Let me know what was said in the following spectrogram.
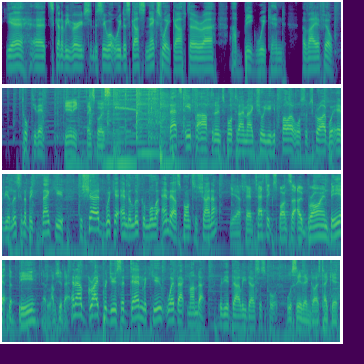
yeah, uh, it's going to be very interesting to see what we discuss next week after uh, a big weekend of AFL. Talk to you then. Beauty. Thanks, boys. That's it for Afternoon Sport today. Make sure you hit follow or subscribe wherever you listen. A big thank you to Shad Wicker and to Luca Muller and our sponsor, Shana, Yeah, fantastic sponsor O'Brien Beer, the beer that loves you back. and our great producer, Dan McHugh. We're back Monday with your daily dose of sport. We'll see you then, guys. Take care.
